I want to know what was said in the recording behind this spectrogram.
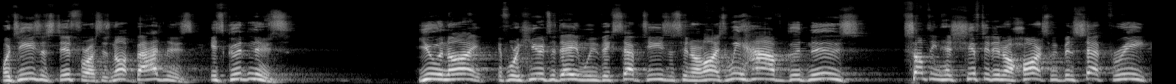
What Jesus did for us is not bad news. It's good news. You and I, if we're here today and we've accepted Jesus in our lives, we have good news. Something has shifted in our hearts. We've been set free.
